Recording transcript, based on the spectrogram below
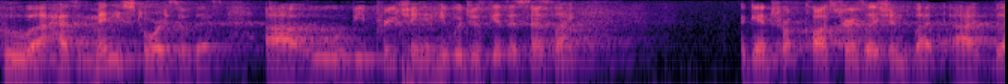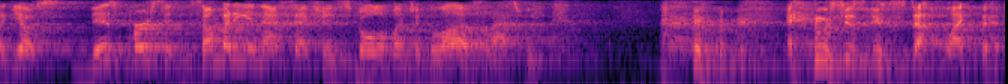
who uh, has many stories of this, uh, who would be preaching, and he would just get the sense like, again, cross translation, but uh, like, yo, this person, somebody in that section stole a bunch of gloves last week. and he would just do stuff like this.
